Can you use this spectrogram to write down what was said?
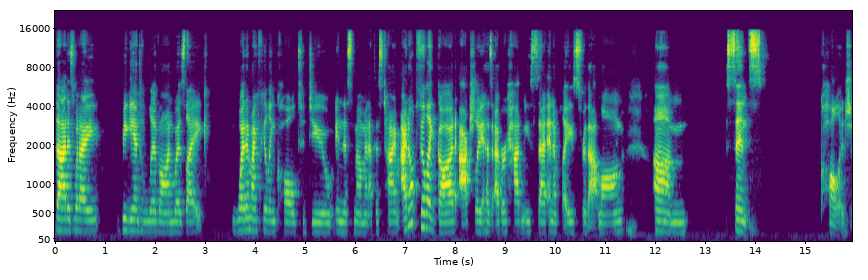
that is what I began to live on was like, what am I feeling called to do in this moment at this time? I don't feel like God actually has ever had me set in a place for that long. Um, since college.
